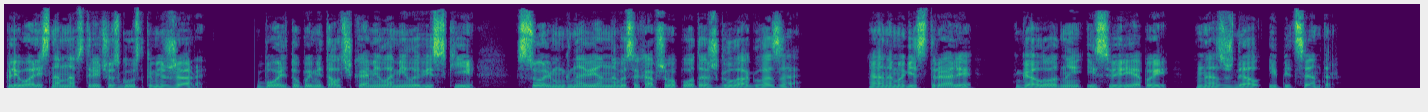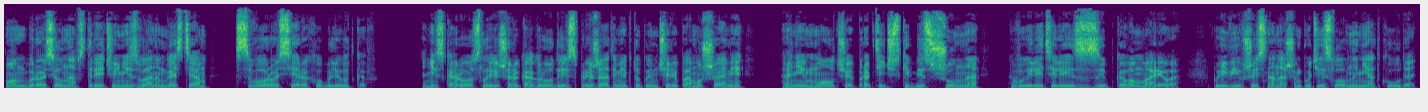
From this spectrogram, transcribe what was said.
плевались нам навстречу с густками жара. Боль тупыми толчками ломила виски, соль мгновенно высыхавшего пота жгла глаза. А на магистрали, голодный и свирепый, нас ждал эпицентр. Он бросил навстречу незваным гостям свору серых ублюдков. Низкорослые широкогрудые, с прижатыми к тупым черепам ушами, они молча, практически бесшумно, вылетели из зыбкого марева, появившись на нашем пути словно ниоткуда,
